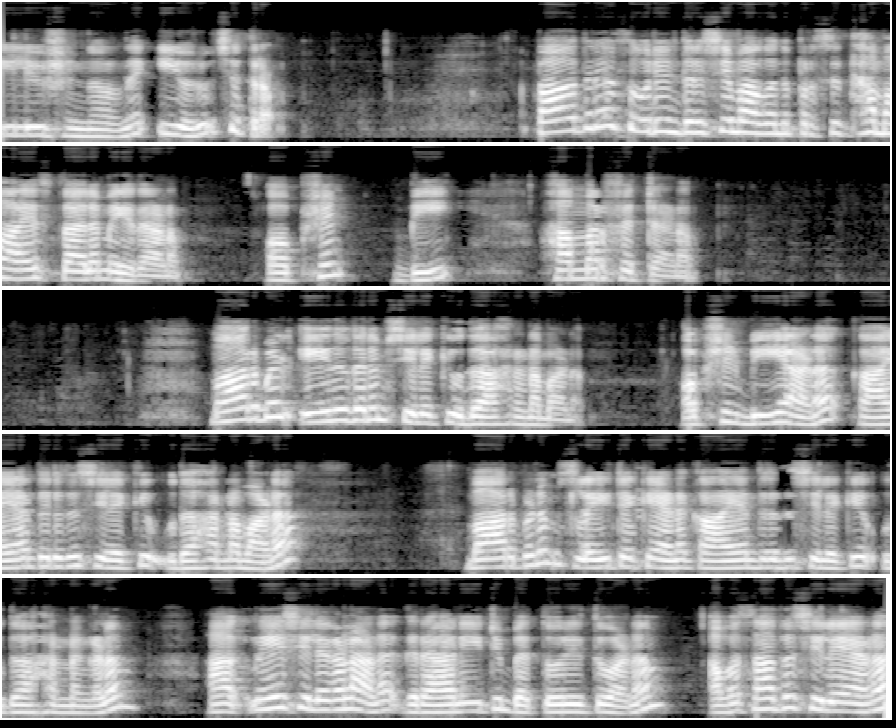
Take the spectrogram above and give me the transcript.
ഇല്യൂഷൻ എന്ന് പറയുന്ന ഈ ഒരു ചിത്രം. പാതിര സൂര്യൻ ദൃശ്യമാകുന്ന പ്രസിദ്ധമായ സ്ഥലം ഏതാണ്? ഓപ്ഷൻ ബി ഹമ്മർഫെറ്റ് ആണ് മാർബിൾ ഏതുതരം ശിലയ്ക്ക് ഉദാഹരണമാണ്? ഓപ്ഷൻ ബി ആണ് കായാന്തരിത ശിലയ്ക്ക് ഉദാഹരണമാണ്. മാർബിളും സ്ലേറ്റ് ഒക്കെയാണ് കായാന്തരിത ശിലയ്ക്ക് ഉദാഹരണങ്ങളും. ആഗ്നേയ ശിലകളാണ് ഗ്രാനൈറ്റും ബത്തോലിത്തുമാണ് അവസാദ ശിലയാണ്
